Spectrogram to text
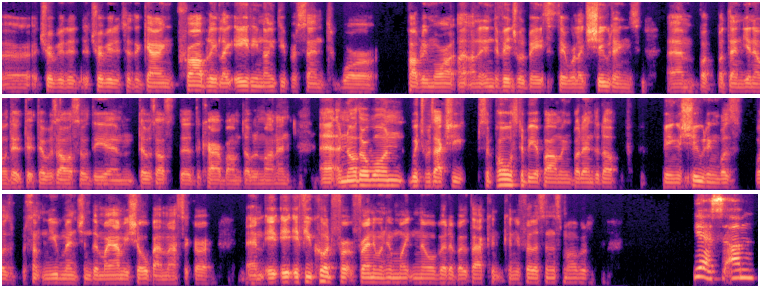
uh, attributed attributed to the gang, probably like 80, 90 percent were probably more on, on, an individual basis. They were like shootings, um, but but then you know the, the, there was also the um there was also the the car bomb Dublin Monaghan. Uh, another one which was actually supposed to be a bombing but ended up being a shooting was was something you mentioned the Miami Showband massacre. Um, if, you could, for, for anyone who might know a bit about that, can, can you fill us in a small bit? Yes, um,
